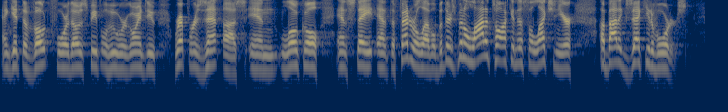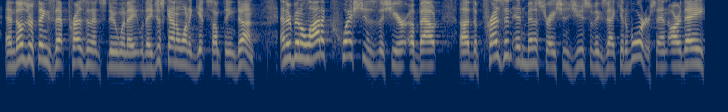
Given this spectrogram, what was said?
and get to vote for those people who are going to represent us in local and state and at the federal level. But there's been a lot of talk in this election year about executive orders. And those are things that presidents do when they, when they just kind of want to get something done. And there have been a lot of questions this year about uh, the present administration's use of executive orders. And are they,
